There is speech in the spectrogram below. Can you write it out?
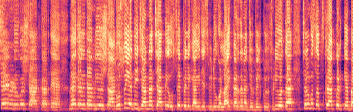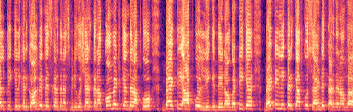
चलिए वीडियो को स्टार्ट करते हैं। मैं कर लेता वीडियो स्टार्ट दोस्तों, यदि जानना चाहते हैं, उससे पहले क्या जिस वीडियो को लाइक कर देना, जो बिल्कुल फ्री होता है, चैनल को सब्सक्राइब करके बेल पे क्लिक करके ऑल पे प्रेस कर देना, इस वीडियो को शेयर करना। कमेंट के अंदर आपको बैटरी आपको लिख देना होगा, ठीक है? बैटरी लिख करके आपको सेंड कर देना होगा।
